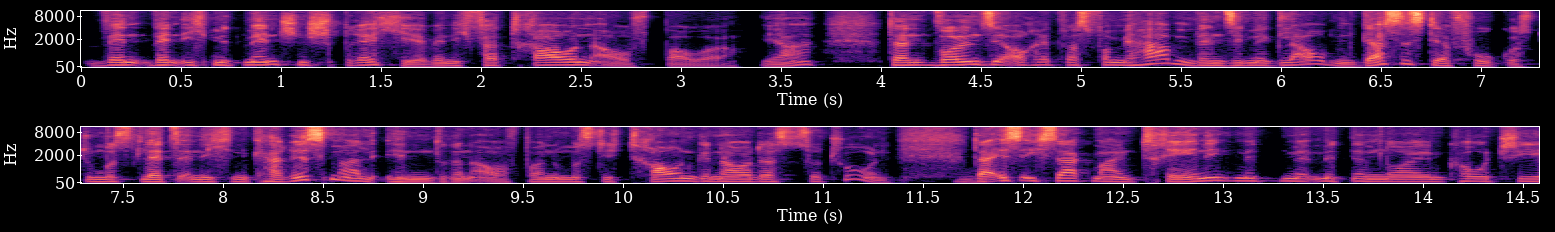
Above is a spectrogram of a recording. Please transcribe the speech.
wenn, wenn ich mit Menschen spreche, wenn ich Vertrauen aufbaue, ja, dann wollen sie auch etwas von mir haben, wenn sie mir glauben. Das ist der Fokus. Du musst letztendlich ein Charisma innen drin aufbauen. Du musst dich trauen, genau das zu tun. Mhm. Da ist, ich sag mal, ein Training mit, mit, mit einem neuen Coachie,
